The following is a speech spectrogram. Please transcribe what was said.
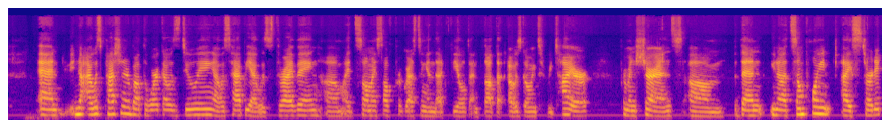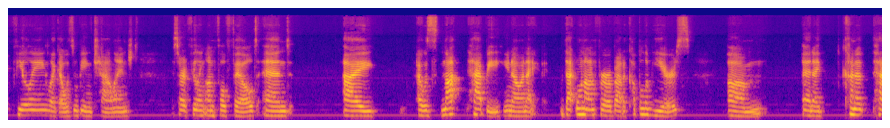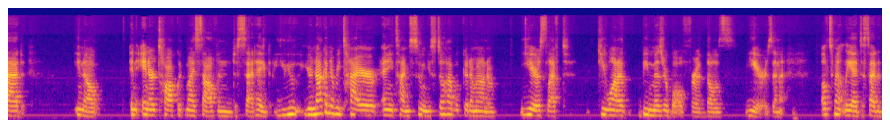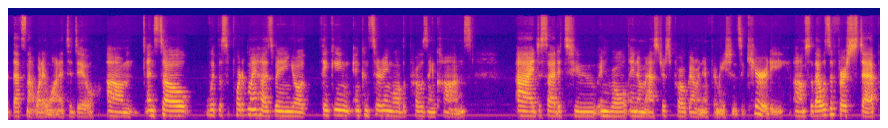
And you know, I was passionate about the work I was doing. I was happy. I was thriving. Um, I saw myself progressing in that field and thought that I was going to retire from insurance. Um, but then, you know, at some point, I started feeling like I wasn't being challenged. I started feeling unfulfilled, and I, I was not happy. You know, and I that went on for about a couple of years, um, and I kind of had, you know, an inner talk with myself and just said, "Hey, you you're not going to retire anytime soon. You still have a good amount of years left. Do you want to be miserable for those years?" And ultimately, I decided that's not what I wanted to do. Um, and so, with the support of my husband, and you know, thinking and considering all the pros and cons, I decided to enroll in a master's program in information security. Um, so that was the first step.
